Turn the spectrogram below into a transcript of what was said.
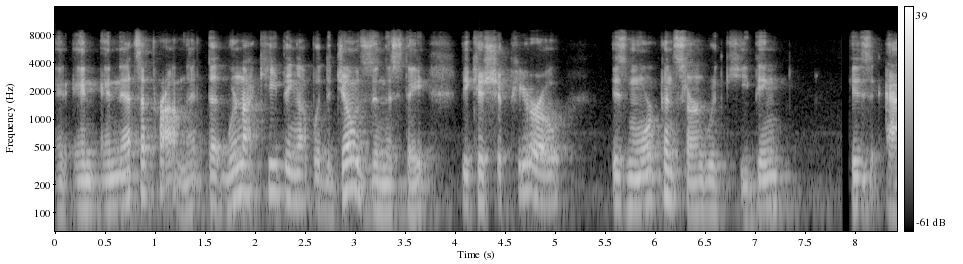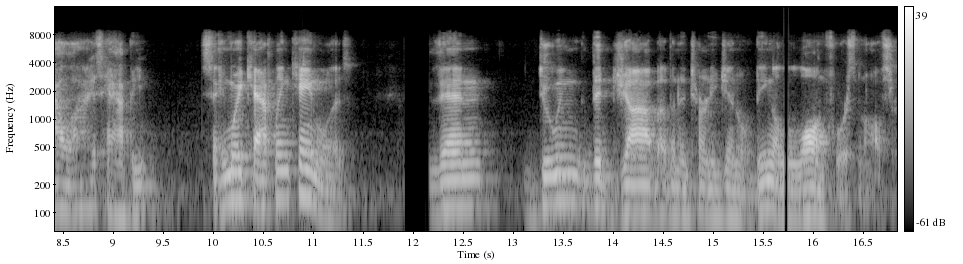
and, and, and that's a problem that, that we're not keeping up with the Joneses in the state because Shapiro is more concerned with keeping his allies happy, same way Kathleen Kane was, than doing the job of an attorney general, being a law enforcement officer.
